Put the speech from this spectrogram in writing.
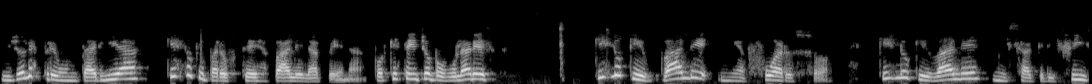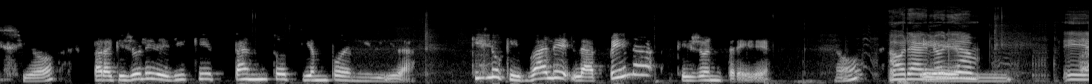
Y yo les preguntaría, ¿qué es lo que para ustedes vale la pena? Porque este dicho popular es, ¿qué es lo que vale mi esfuerzo? ¿Qué es lo que vale mi sacrificio para que yo le dedique tanto tiempo de mi vida? ¿Qué es lo que vale la pena que yo entregue? ¿no? Ahora, Gloria, em, eh,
